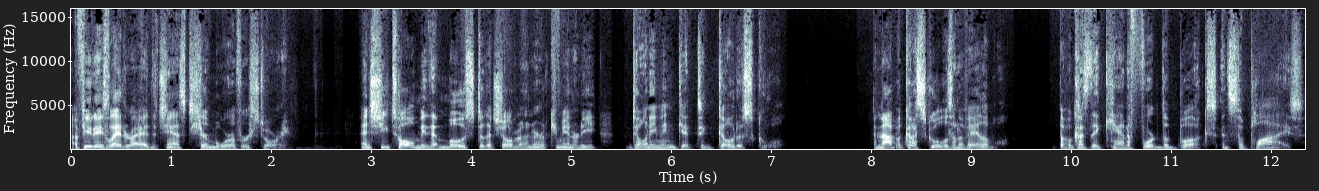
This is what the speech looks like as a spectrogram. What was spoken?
A few days later, I had the chance to hear more of her story. And she told me that most of the children in her community don't even get to go to school. And not because school isn't available, but because they can't afford the books and supplies.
